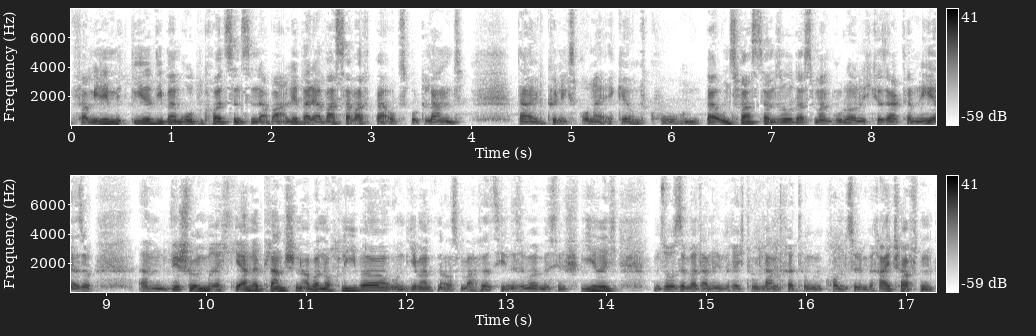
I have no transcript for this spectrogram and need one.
Familienmitglieder, die beim Roten Kreuz sind, sind aber alle bei der Wasserwacht bei Augsburg Land, da in Königsbrunner Ecke und Co. Und bei uns war es dann so, dass mein Bruder und ich gesagt haben, nee, also ähm, wir schwimmen recht gerne, planschen aber noch lieber und jemanden aus dem Wasser ziehen ist immer ein bisschen schwierig. Und so sind wir dann in Richtung Landrettung gekommen zu den Bereitschaften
